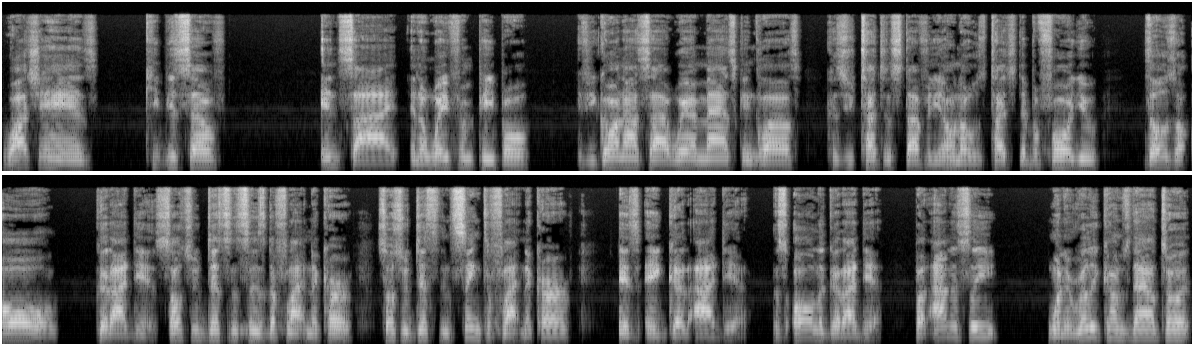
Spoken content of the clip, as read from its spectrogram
Wash your hands. Keep yourself inside and away from people. If you're going outside, wear a mask and gloves because you're touching stuff and you don't know who's touched it before you. Those are all good idea. Social distances to flatten the curve, social distancing to flatten the curve is a good idea. It's all a good idea. But honestly, when it really comes down to it,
